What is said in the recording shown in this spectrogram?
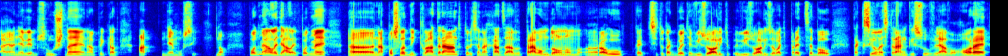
a ja neviem, slušné napríklad a nemusí. No, Poďme ale ďalej. Poďme e, na posledný kvadrant, ktorý sa nachádza v pravom dolnom e, rohu. Keď si to tak budete vizualizovať pred sebou, tak silné stránky sú vľavo hore,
